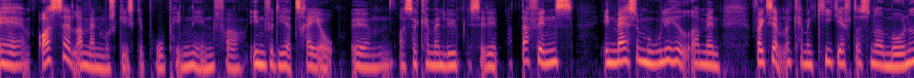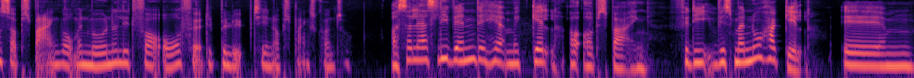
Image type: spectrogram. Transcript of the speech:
Øhm, også selvom man måske skal bruge pengene inden for, inden for de her tre år. Øhm, og så kan man løbende sætte ind. Og der findes en masse muligheder, men for eksempel kan man kigge efter sådan noget månedsopsparing, hvor man månedligt får overført et beløb til en opsparingskonto. Og så lad os lige vende det her med gæld og opsparing. Fordi hvis man nu har gæld, øh,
